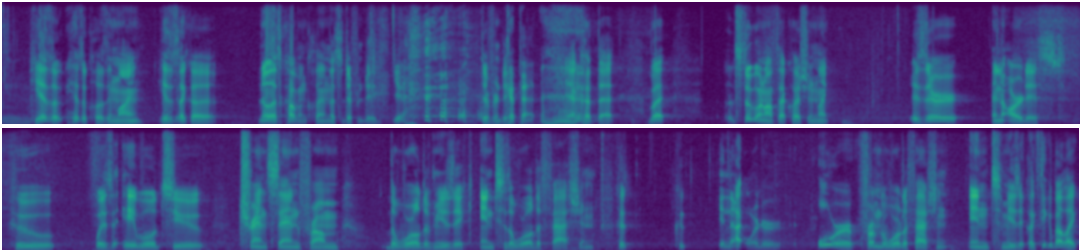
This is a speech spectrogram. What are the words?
Mm, he has a he has a clothing line he has Okay. like a no that's calvin klein that's a different dude yeah, different dude cut that. yeah, cut that. But still going off that question, like, is there an artist who was able to transcend from the world of music into the world of fashion? 'Cause- 'cause- in that I- order, or from the world of fashion into music? Like, think about like,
